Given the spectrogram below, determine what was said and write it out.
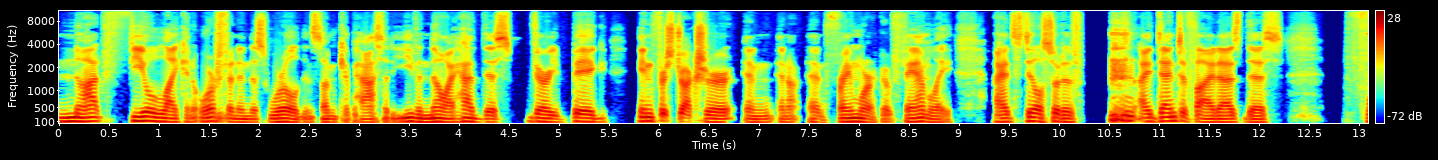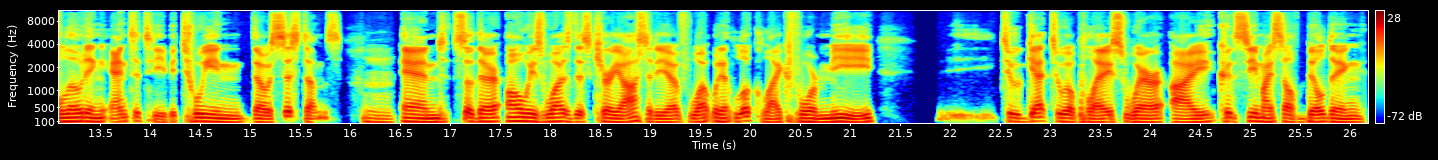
not feel like an orphan in this world in some capacity, even though I had this very big infrastructure and, and, and framework of family. I had still sort of identified as this floating entity between those systems. Mm. And so there always was this curiosity of what would it look like for me to get to a place where I could see myself building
